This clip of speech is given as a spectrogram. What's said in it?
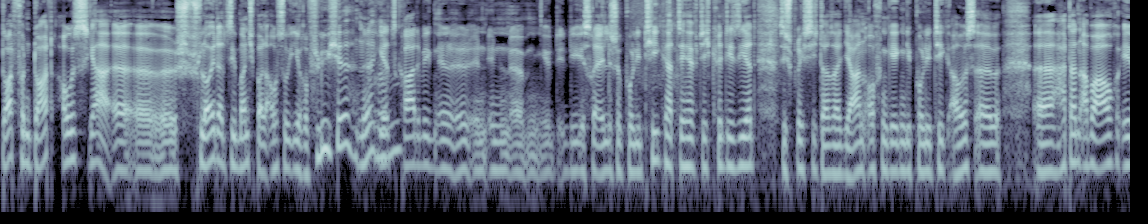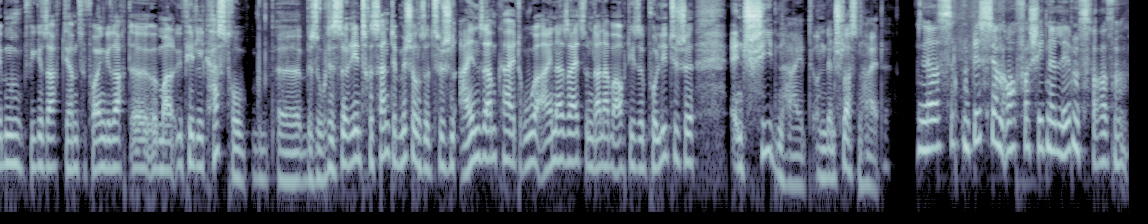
dort von dort aus ja äh, äh, schleudert sie manchmal auch so ihre Flüche. Ne? Mhm. Jetzt gerade wegen äh, in, in äh, die israelische Politik hat sie heftig kritisiert. Sie spricht sich da seit Jahren offen gegen die Politik aus. Äh, äh, hat dann aber auch eben, wie gesagt, Sie haben es vorhin gesagt, äh, mal Fidel Castro äh, besucht. Das ist so eine interessante Mischung so zwischen Einsamkeit, Ruhe einerseits und dann aber auch diese politische Entschiedenheit und Entschlossenheit. Ja, es sind ein bisschen auch verschiedene Lebensphasen.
